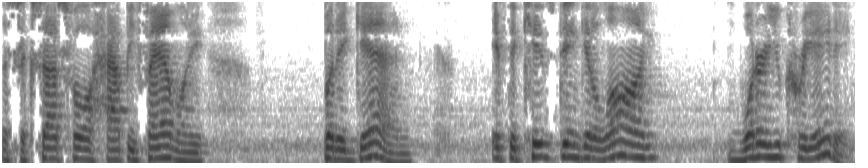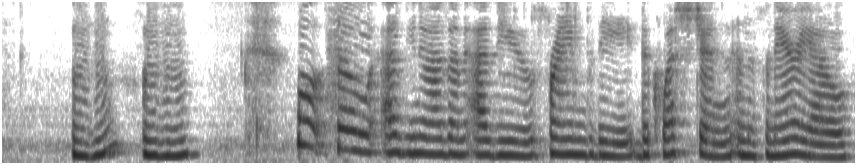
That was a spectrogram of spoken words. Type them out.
a successful, happy family. But again, if the kids didn't get along, what are you creating? Mhm. Mhm. Well, so as you know, as I'm, as you framed the the question and the scenario,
